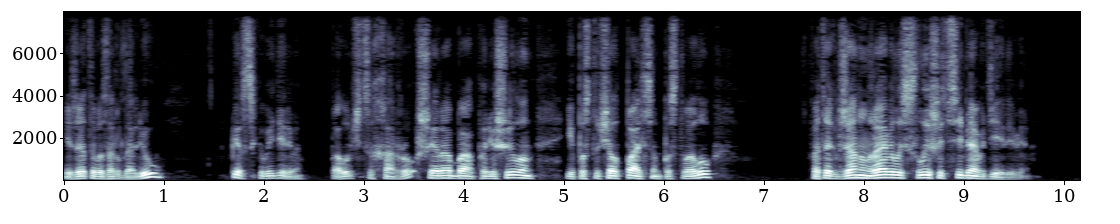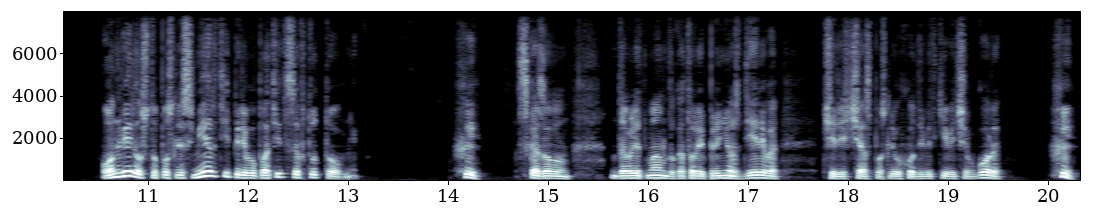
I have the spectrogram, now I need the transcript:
Из этого зардалю персиковое дерево. Получится хороший раба, решил он и постучал пальцем по стволу. Фатех Джану нравилось слышать себя в дереве. Он верил, что после смерти перевоплотится в тутовник. «Хы!» — сказал он Давлетманду, который принес дерево, — Через час после ухода Виткевича в горы. Хы,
